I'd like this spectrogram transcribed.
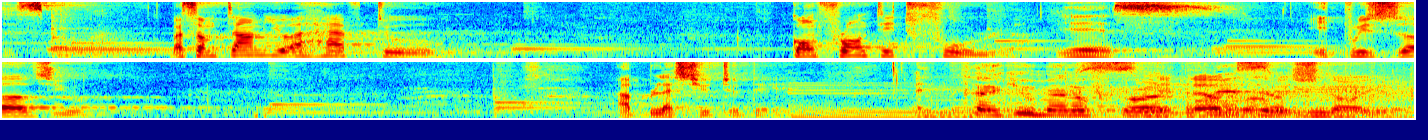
Yes, Papa. But sometimes you have to confront it full. Yes. It preserves you. I bless you today. Thank you, man of The God. Lord Please will restore you.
